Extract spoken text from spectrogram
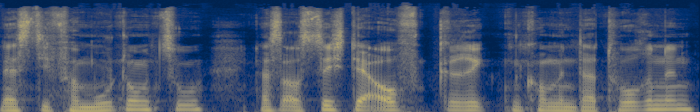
lässt die Vermutung zu, dass aus Sicht der aufgeregten Kommentatorinnen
